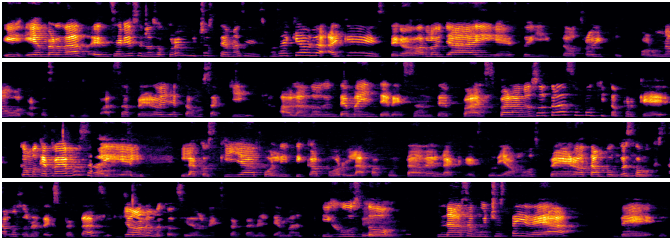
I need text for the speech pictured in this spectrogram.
y, en verdad, en serio, se nos ocurren muchos temas y decimos, hay que hablar, hay que este, grabarlo ya y esto y lo otro, y pues por una u otra cosa pues no pasa, pero ya estamos aquí hablando de un tema interesante para, para nosotras un poquito porque como que traemos ahí el, la cosquilla política por la facultad en la que estudiamos, pero tampoco es como que estamos unas expertas. Yo no me considero una experta en el tema. Y justo nace mucho esta idea de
